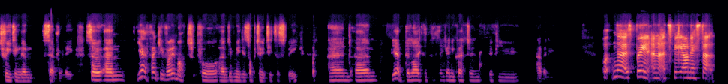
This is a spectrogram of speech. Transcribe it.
treating them separately. So, um, yeah, thank you very much for uh, giving me this opportunity to speak. And um, yeah, delighted to take any questions if you have any. Well, no, it's brilliant, and uh, to be honest, that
